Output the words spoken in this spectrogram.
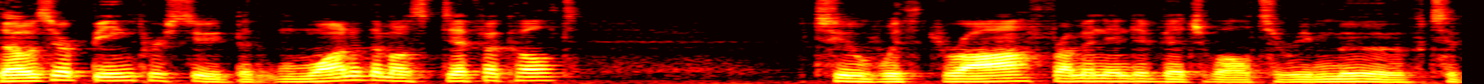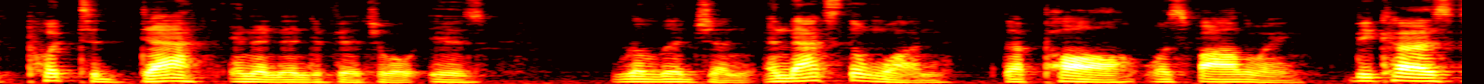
Those are being pursued, but one of the most difficult to withdraw from an individual, to remove, to put to death in an individual is religion. And that's the one that Paul was following because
